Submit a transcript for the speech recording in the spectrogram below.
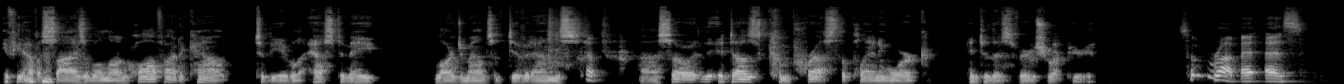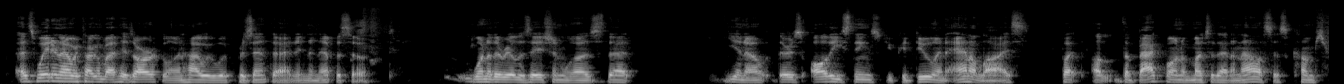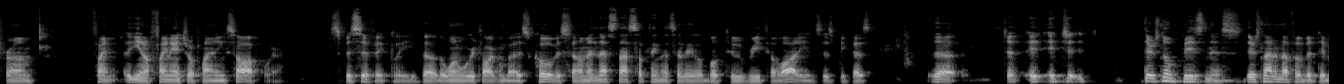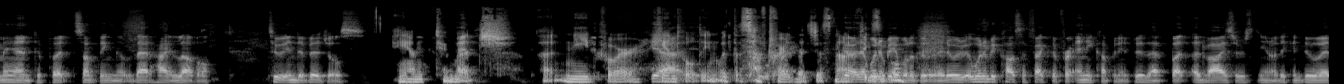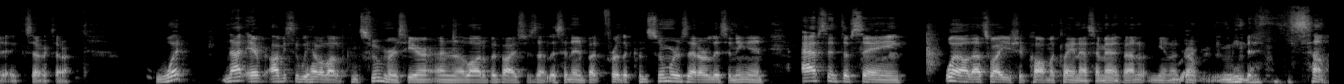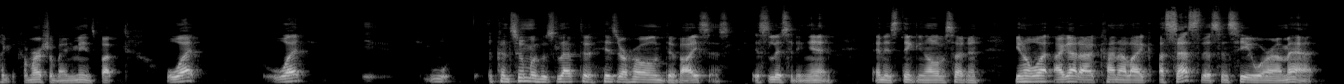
if you have a Mhm. sizable non qualified account, to be able to estimate large amounts of dividends. Uh, so it, it does compress the planning work into this very short period. So, Rob, as as Wade and I were talking about his article and how we would present that in an episode, one of the realization was that you know, there's all these things you could do and analyze, but uh, the backbone of much of that analysis comes from, fin- you know, financial planning software. Specifically, the the one we are talking about is Covisum, and that's not something that's available to retail audiences because the it, it, it there's no business, there's not enough of a demand to put something of that high level to individuals, and too much uh, need for yeah, hand holding with the software that's just not. Yeah, they wouldn't be able to do it. It, would, it wouldn't be cost effective for any company to do that. But advisors, you know, they can do it, et cetera, et cetera. What? Not every, obviously we have a lot of consumers here and a lot of advisors that listen in. But for the consumers that are listening in, absent of saying, "Well, that's why you should call McLean Asset Management," I don't, you know, right. don't mean to sound like a commercial by any means, but what what a consumer who's left to his or her own devices is listening in and is thinking all of a sudden, you know what, I gotta kind of like assess this and see where I'm at.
